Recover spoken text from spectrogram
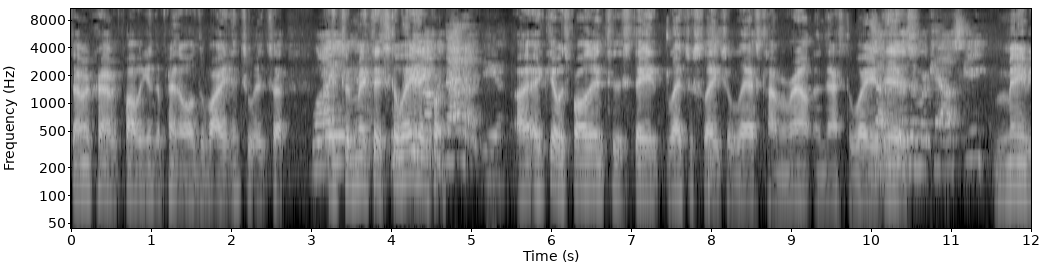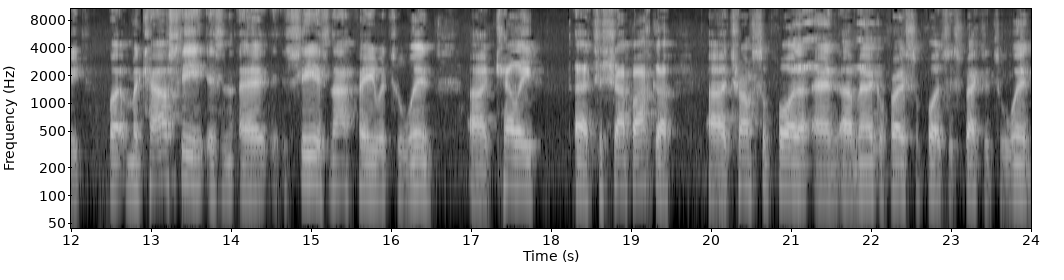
Democrat, Republican, Independent, all divided into it. It's a, Why? It's a it's the way they put- that idea. uh, it was brought into the state legislature last time around, and that's the way Is it of Murkowski? Maybe, but Murkowski is uh, she is not favored to win. Uh, Kelly uh, Tshibaka, uh, Trump supporter and America First supporter, is expected to win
